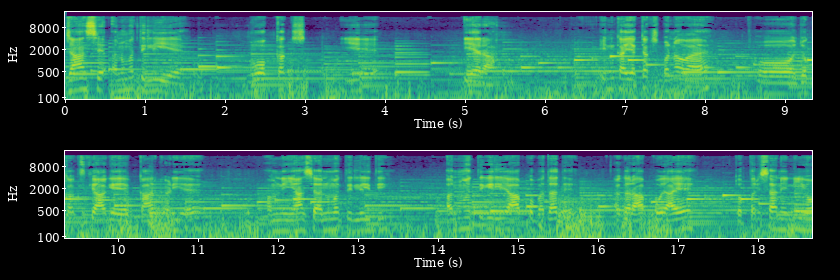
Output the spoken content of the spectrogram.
जहाँ से अनुमति ली है। वो कक्ष ये ये रहा। इनका ये कक्ष बना हुआ है और जो कक्ष के आगे एक कार खड़ी है। हमने यहाँ से अनुमति ली थी। अनुमति के लिए आपको बता दें, अगर आप कोई आए तो परेशानी नहीं हो।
